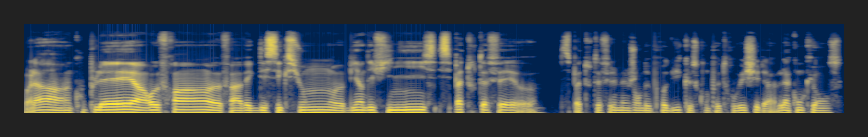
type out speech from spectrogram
voilà un couplet, un refrain, enfin avec des sections bien définies. C'est, pas tout à fait c'est pas tout à fait le même genre de produit que ce qu'on peut trouver chez la, concurrence.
